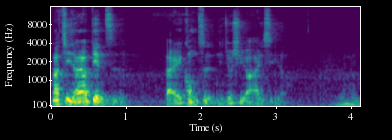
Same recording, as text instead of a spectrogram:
那既然要电子来控制，你就需要 IC 了。嗯，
